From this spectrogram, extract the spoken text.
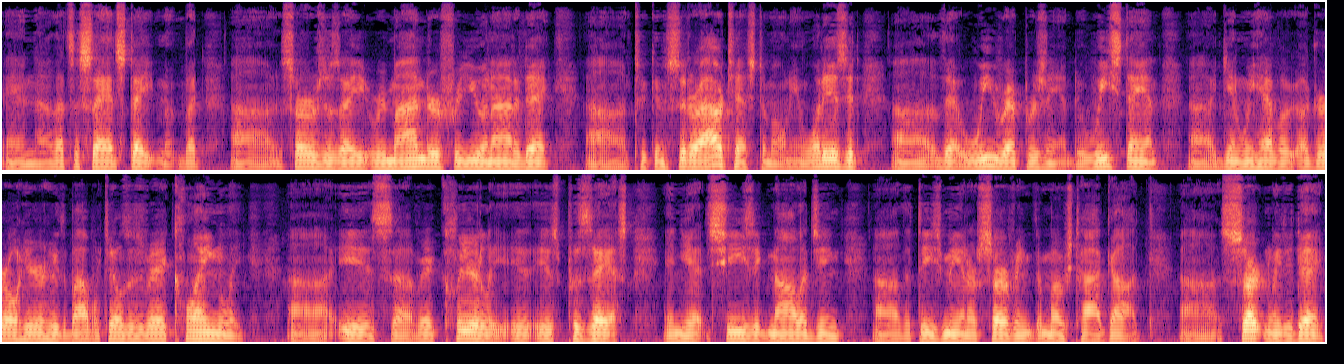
And uh, that's a sad statement, but uh, serves as a reminder for you and I today uh, to consider our testimony and what is it that we represent? Do we stand? again, we have a, a girl here who the Bible tells us very plainly uh, is uh, very clearly is, is, possessed, and yet she's acknowledging uh, that these men are serving the Most High God. uh, certainly today,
